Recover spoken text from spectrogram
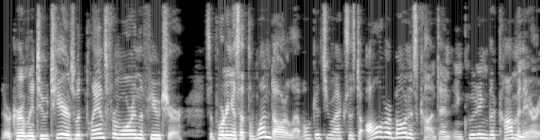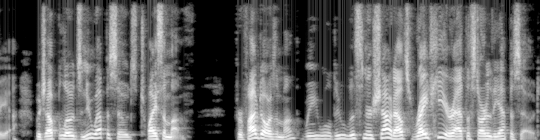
There are currently two tiers with plans for more in the future. Supporting us at the $1 level gets you access to all of our bonus content, including the Common Area, which uploads new episodes twice a month. For $5 a month, we will do listener shoutouts right here at the start of the episode.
